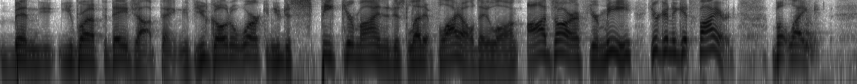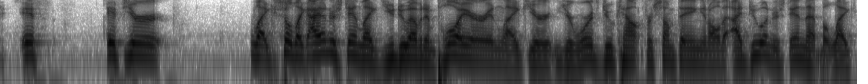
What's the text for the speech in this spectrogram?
Ben, you, you brought up the day job thing. If you go to work and you just speak your mind and just let it fly all day long, odds are, if you're me, you're going to get fired. But like, if if you're like so like I understand like you do have an employer and like your your words do count for something and all that. I do understand that, but like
